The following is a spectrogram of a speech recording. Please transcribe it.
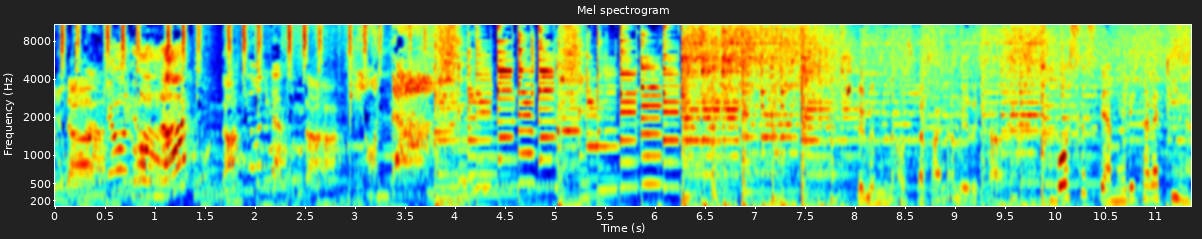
onda? ¿Qué onda? onda? onda? ¿Qué onda? Stimmen aus Lateinamerika. Voces de América Latina.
